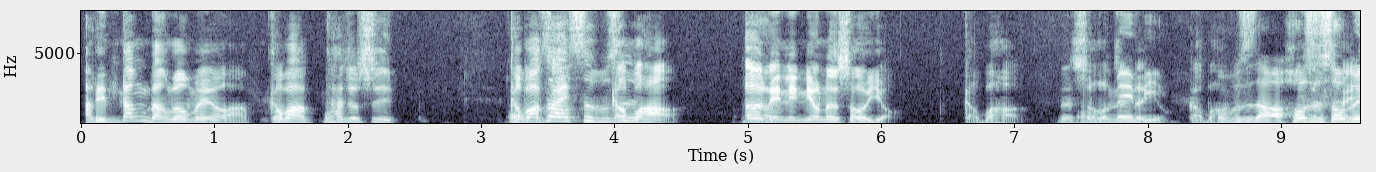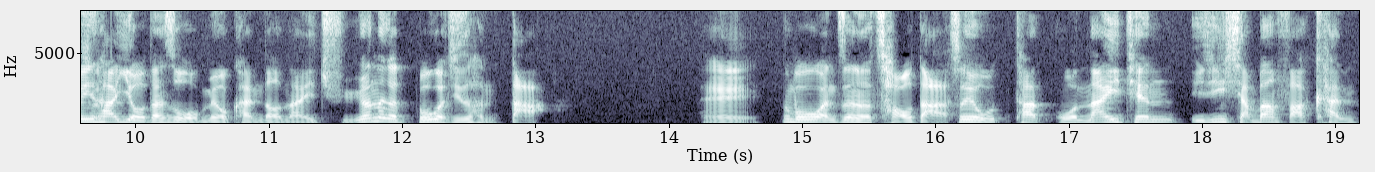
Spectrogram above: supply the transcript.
啊，连当当都没有啊，搞不好他就是，搞不好在是不是搞不好二嗯零零六那时候有，搞不好那时候哦真的 maybe 有，搞不好我不知道，或是说不定他有，但是我没有看到那一区，因为那个博物馆其实很大，哎，那博物馆真的超大，所以我他我那一天已经想办法看，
